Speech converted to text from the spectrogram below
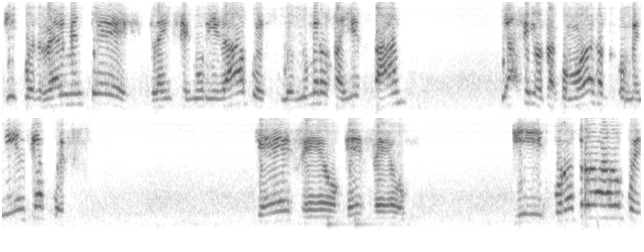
Y pues realmente la inseguridad, pues los números ahí están, ya si los acomodas a tu conveniencia, pues qué feo, qué feo. Y por otro lado, pues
